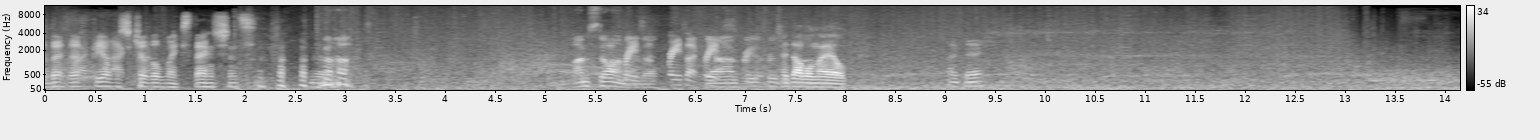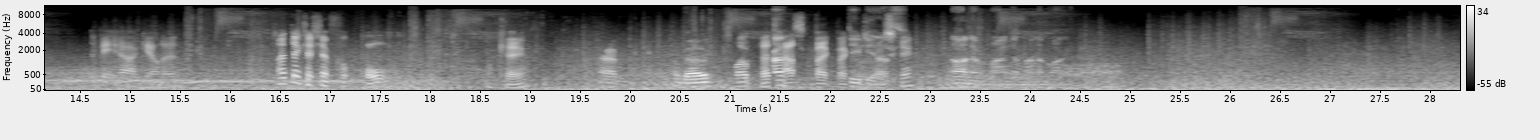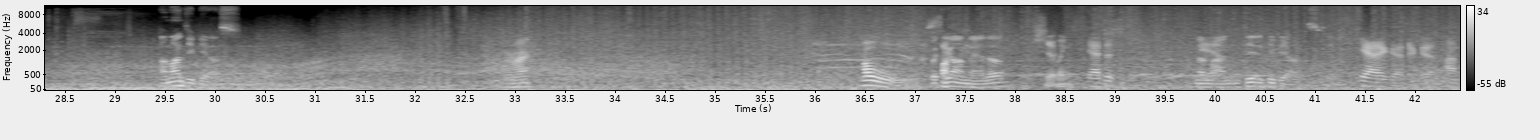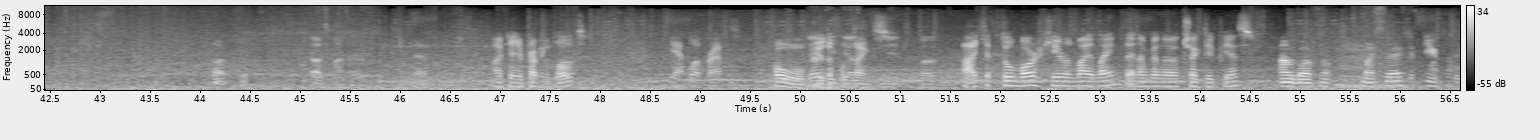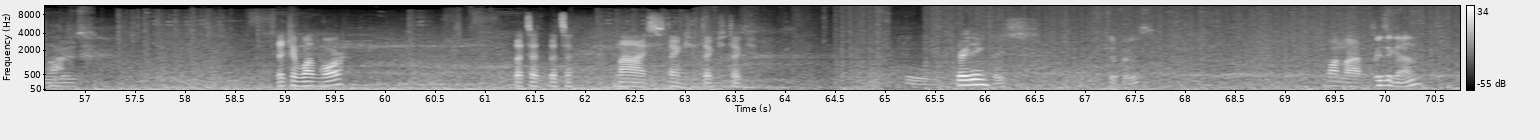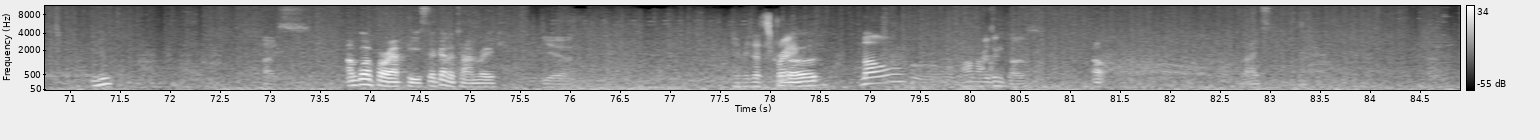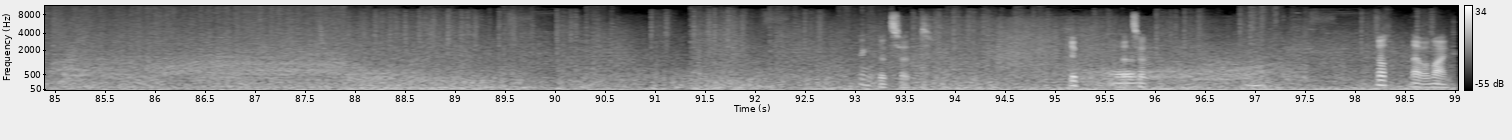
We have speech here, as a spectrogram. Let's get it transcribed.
The death I FP almost killed all my extensions. I'm still on Freeze, Mando. freeze that, freeze. Yeah, I'm free, freezing. A double nail. Okay. A P, uh, killed it. I think I have full. Oh. Okay. Uh, I'll go. Well, That prep- task backpack was DPS. risky. Oh, never mind, never mind, never mind. I'm on DPS. Alright. Oh, With fuck. you on Mando. Healing. Yeah, just. Never Yeah. mind. D- DPS. Yeah, you're good, you're good. Oh, That's my Yeah. Uh, can you prep the bloat? yeah, blood prepped. Oh, You beautiful, DPS thanks. need, but I have two more here on my lane, then I'm gonna check DPS. I'm going for my spare. there's a few crawlers. Taking one more. That's it, that's it. Nice, thank you, thank you, thank you. Ooh, Breathing. good freeze. One left. Freeze again. Mm hmm Nice. I'm going for FPs. They're gonna time rage. Yeah. Maybe that's great. Load. No! Freezing close. Oh. Nice. I think that's it. Yep, that's Uh, it. Oh, never mind.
